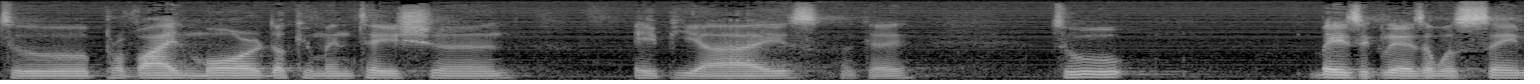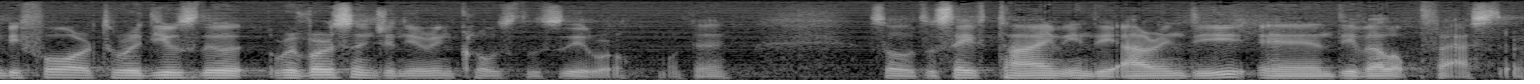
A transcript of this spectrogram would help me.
to provide more documentation, APIs, okay, to basically, as I was saying before, to reduce the reverse engineering close to zero, okay? So to save time in the R&D and develop faster.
